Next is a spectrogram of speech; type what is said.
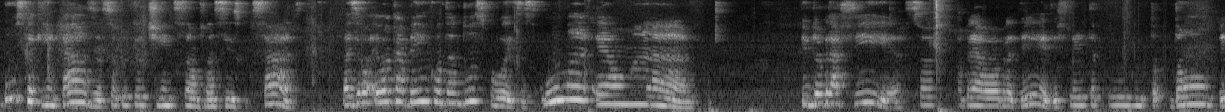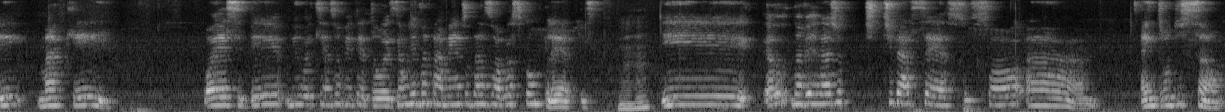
busca aqui em casa sobre o que eu tinha de São Francisco de Sales, mas eu, eu acabei encontrando duas coisas. Uma é uma bibliografia sobre a obra dele, feita por Dom B. Mackay, OSB 1892. É um levantamento das obras completas. Uhum. E eu, na verdade, eu tive acesso só à, à introdução.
